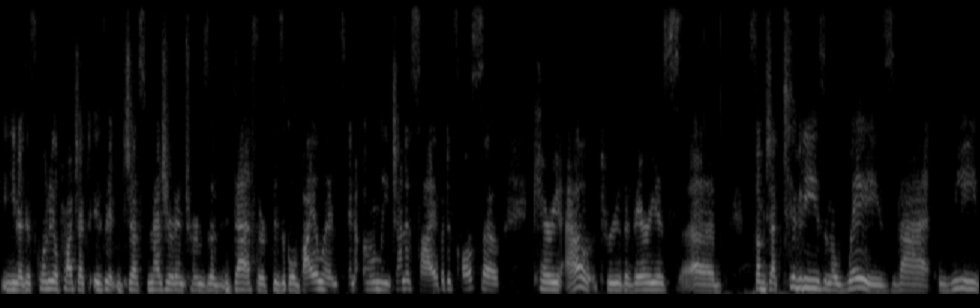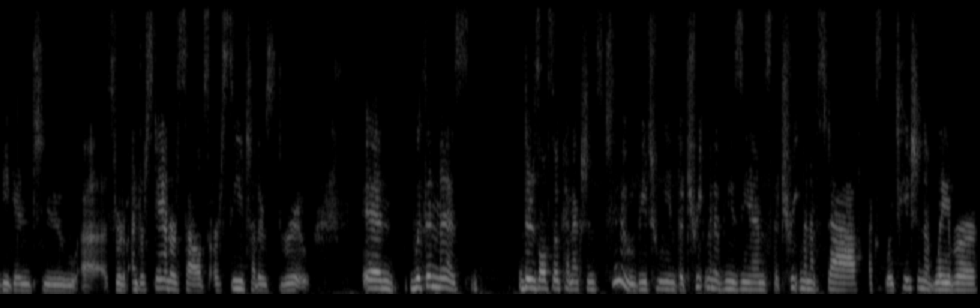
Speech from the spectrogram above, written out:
you know, this colonial project isn't just measured in terms of death or physical violence and only genocide, but it's also carried out through the various uh, subjectivities and the ways that we begin to uh, sort of understand ourselves or see each other's through. And within this, there's also connections too between the treatment of museums, the treatment of staff, exploitation of labor,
